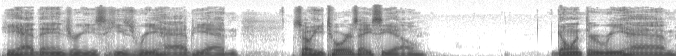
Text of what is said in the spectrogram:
He had the injuries. He's rehabbed. He had so he tore his ACL. Going through rehab.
